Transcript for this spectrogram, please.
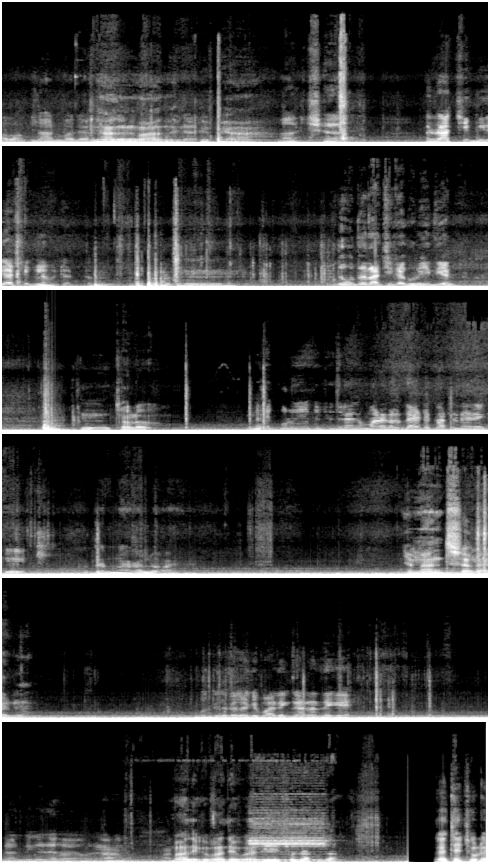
আর ধানবাদ আচ্ছা। রাঁচি বিরাশি কিলোমিটার তো। তো ওদের রাঁচিটা ঘুরিয়ে দিয়েন। হুম চলো। ঘুরিয়ে কিছুদিন আগে মারা গেল। গাড়িটা কাটে নেয় নাকি? ওদের না গেলে হয় হেমন্ত সরাই কোন দিকে দেখা যাচ্ছে বাঁ দিকে না ডান দিকে ডান দিকে দেখা Jemand zu reiten. বাঁদিকে বাঁদিকে বাঁদিকে কাছে চলে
